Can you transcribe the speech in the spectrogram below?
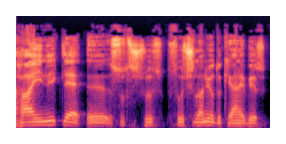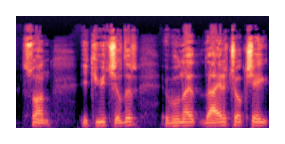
hainlikle e, suç, suç- suçlanıyorduk yani bir son 2-3 yıldır buna dair çok şey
